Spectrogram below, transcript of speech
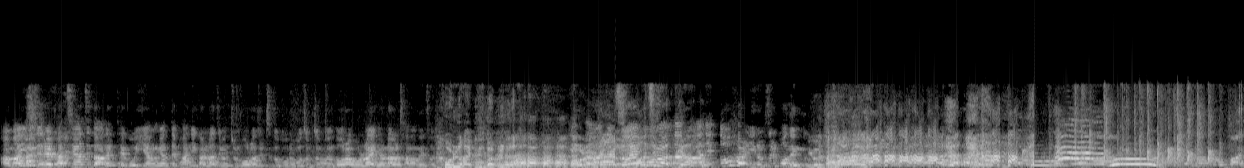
아마 입시를 같이 하지도 않을 테고 2학년 때 반이 갈라지면 좀 멀어질지도 모르고 점점점 너랑 온라인 연락을 잘 안 해서 온라인 연락. 마지막이야? 아니 또 헐 이름 쓸 뻔했노. 내가 좀 많이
